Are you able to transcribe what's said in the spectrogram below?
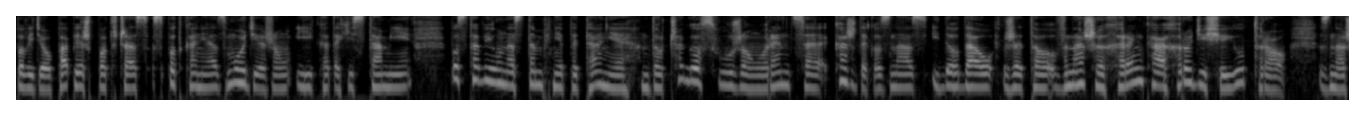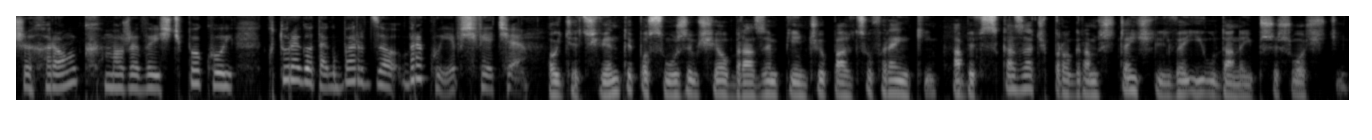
powiedział papież podczas spotkania z młodzieżą i katechistami. Postawił następnie pytanie, do czego służą ręce każdego z nas i dodał, że to w naszych rękach rodzi się jutro, z naszych rąk może wyjść pokój, którego tak bardzo brakuje w świecie. Ojciec Święty posłużył się obrazem pięciu palców ręki, aby wskazać program szczęśliwej i udanej przyszłości.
